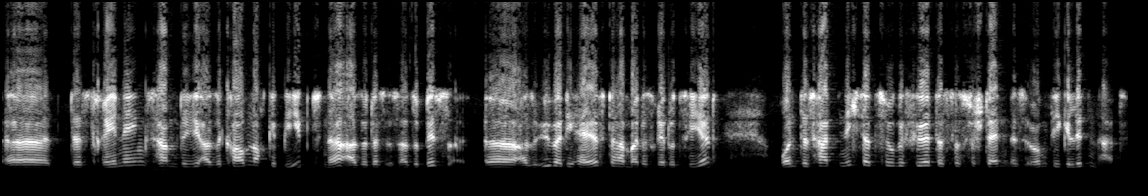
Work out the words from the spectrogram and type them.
äh, des Trainings haben die also kaum noch gebiebt. Ne? Also das ist also bis, äh, also über die Hälfte haben wir das reduziert. Und das hat nicht dazu geführt, dass das Verständnis irgendwie gelitten hat.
